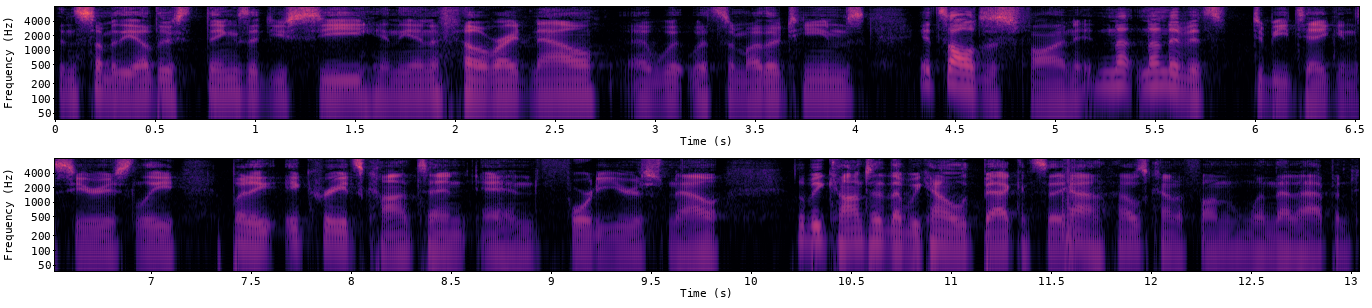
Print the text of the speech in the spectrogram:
than some of the other things that you see in the NFL right now uh, with, with, some other teams. It's all just fun. It, none of it's to be taken seriously, but it, it, creates content. And 40 years from now, it'll be content that we kind of look back and say, yeah, that was kind of fun when that happened.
